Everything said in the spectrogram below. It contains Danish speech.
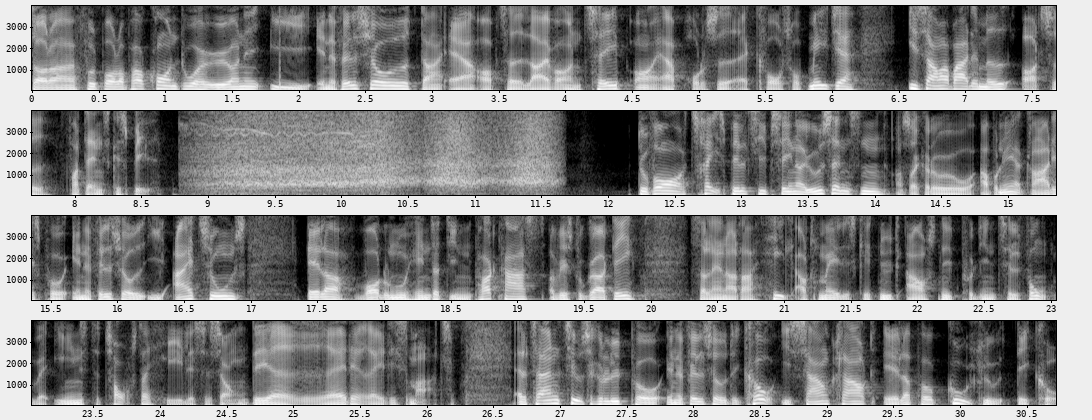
Så er der fodbold og popcorn. Du har ørerne i NFL-showet, der er optaget live on tape og er produceret af Kvartrup Media i samarbejde med Odset fra Danske Spil. Du får tre spiltips senere i udsendelsen, og så kan du jo abonnere gratis på NFL-showet i iTunes, eller hvor du nu henter din podcast, og hvis du gør det, så lander der helt automatisk et nyt afsnit på din telefon hver eneste torsdag hele sæsonen. Det er rigtig, rigtig smart. Alternativt så kan du lytte på nflshowet.dk i SoundCloud eller på gulklud.dk.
